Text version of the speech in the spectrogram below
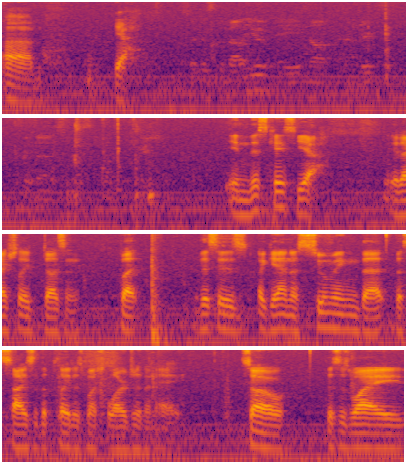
Um, yeah. So does the value of A not matter for the stress concentration? In this case, yeah, it actually doesn't. But this is, again, assuming that the size of the plate is much larger than A. So this is why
